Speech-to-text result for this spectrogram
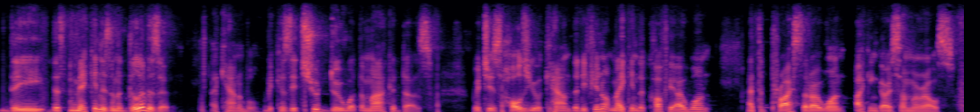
the this mechanism that delivers it accountable because it should do what the market does which is holds you account that if you're not making the coffee I want at the price that I want, I can go somewhere else.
